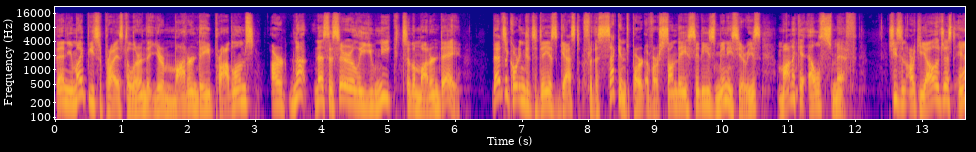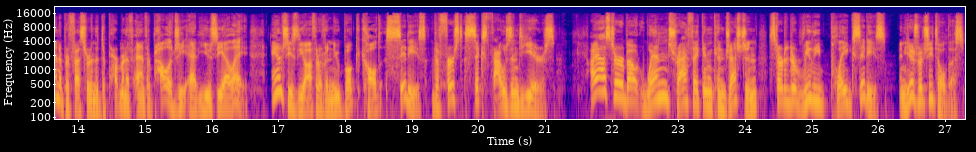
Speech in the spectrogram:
then you might be surprised to learn that your modern day problems are not necessarily unique to the modern day. That's according to today's guest for the second part of our Sunday Cities miniseries, Monica L. Smith. She's an archaeologist and a professor in the Department of Anthropology at UCLA, and she's the author of a new book called Cities The First 6,000 Years. I asked her about when traffic and congestion started to really plague cities, and here's what she told us.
